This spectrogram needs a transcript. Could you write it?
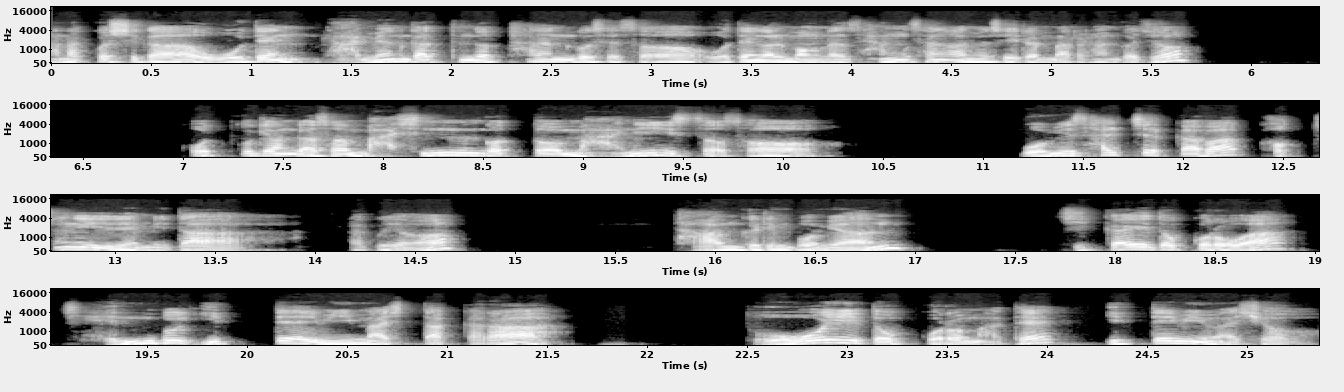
하나코 씨가 오뎅, 라면 같은 거 파는 곳에서 오뎅을 먹는 상상하면서 이런 말을 한 거죠. 꽃 구경 가서 맛있는 것도 많이 있어서 몸이 살찔까봐 걱정이 됩니다. 라고요. 다음 그림 보면 지카이 도코로와 전부 이때 미마시다까라 도이 도코로마데 이때 미마쇼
